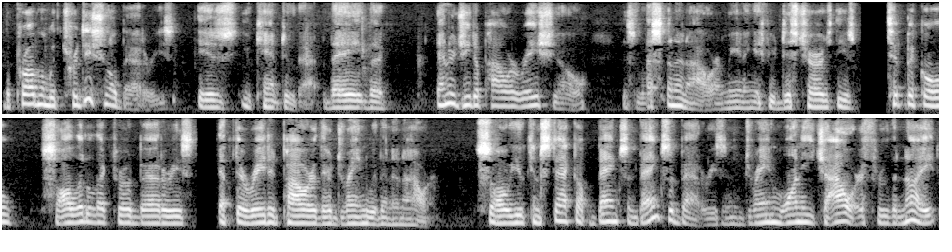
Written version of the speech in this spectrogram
The problem with traditional batteries is you can't do that. They the energy to power ratio is less than an hour, meaning if you discharge these typical solid electrode batteries at their rated power, they're drained within an hour. So you can stack up banks and banks of batteries and drain one each hour through the night,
